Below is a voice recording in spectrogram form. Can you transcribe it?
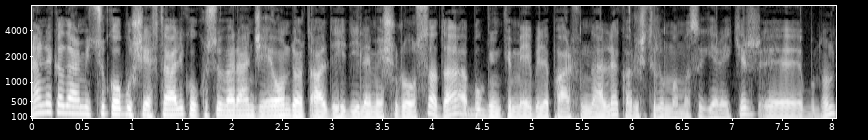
her ne kadar Mitsuko bu şeftali kokusu veren C14 aldehidiyle meşhur olsa da bugünkü meybile parfümlerle karıştırılmaması gerekir e, bunun.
